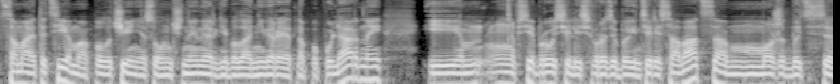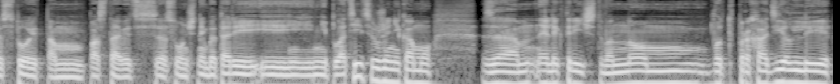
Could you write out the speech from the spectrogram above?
сама эта тема получения солнечной энергии была невероятно популярной, и все бросились вроде бы интересоваться, может быть, стоит там поставить солнечные батареи и не платить уже никому за электричество, но вот проходили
